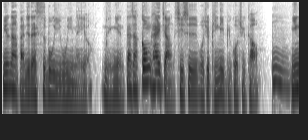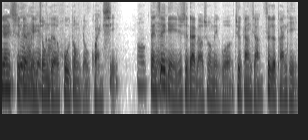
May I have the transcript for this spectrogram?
因为那版就在四不一无一没有里面，但是要公开讲，其实我觉得频率比过去高。嗯，应该是跟美中的互动有关系。哦，但这一点也就是代表说，美国就刚讲这个团体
